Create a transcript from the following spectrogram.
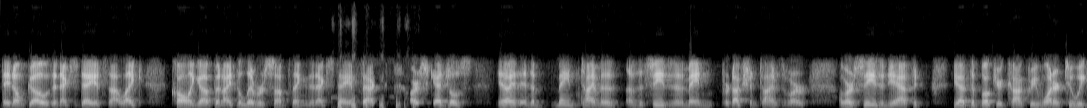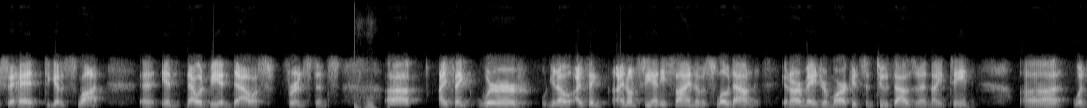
they don't go the next day. It's not like calling up and I deliver something the next day. In fact, our schedules, you know, in, in the main time of, of the season, in the main production times of our of our season, you have to you have to book your concrete one or two weeks ahead to get a slot. Uh, in that would be in Dallas, for instance. Mhm. Uh, I think we're, you know, I think I don't see any sign of a slowdown in our major markets in 2019. Uh, once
